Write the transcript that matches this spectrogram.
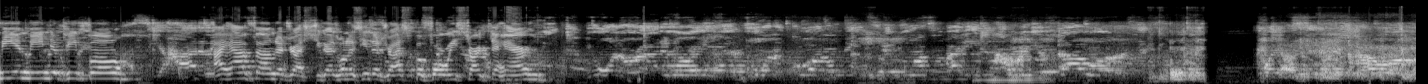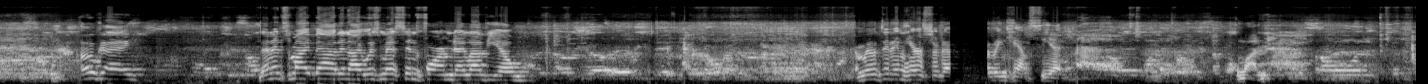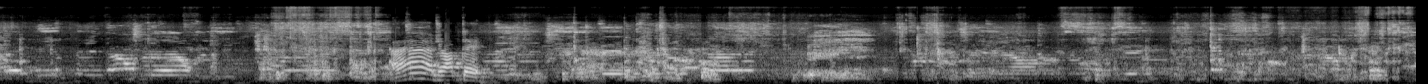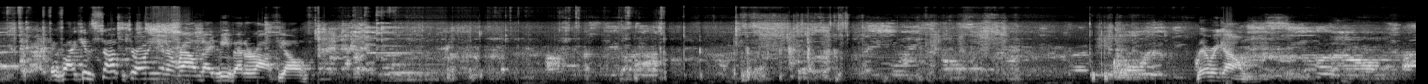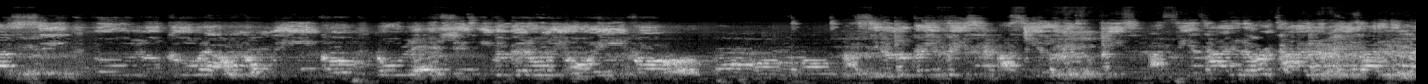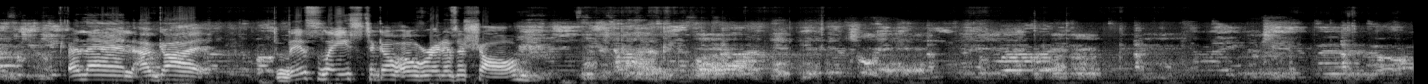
being mean to people. I have found a dress. You guys want to see the dress before we start the hair? Okay. Then it's my bad and I was misinformed. I love you. I moved it in here so Devin can't see it. Hold on. Ah, I dropped it. If I can stop throwing it around, I'd be better off, y'all. There we go. And then I've got this lace to go over it as a shawl.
